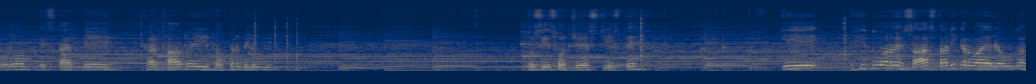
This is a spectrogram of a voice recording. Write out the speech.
ਉਹਨੂੰ ਇਸ ਕਰਕੇ ਹਰ ਥਾਂ ਤੋਂ ਹੀ ਠੋਕਰ ਮਿਲੂਗੀ। ਤੁਸੀਂ ਸੋਚਿਓ ਇਸ ਚੀਜ਼ ਤੇ। ਕਿ ਹਿੰਦੂਆਂ ਨੂੰ ਅਹਿਸਾਸ ਤਾਂ ਨਹੀਂ ਕਰਵਾਇਆ ਜਾਊਗਾ?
